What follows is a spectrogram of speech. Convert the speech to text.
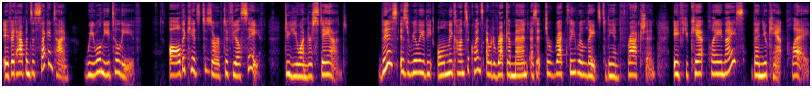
If it happens a second time, we will need to leave. All the kids deserve to feel safe. Do you understand? This is really the only consequence I would recommend as it directly relates to the infraction. If you can't play nice, then you can't play.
